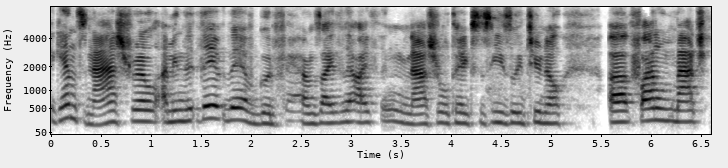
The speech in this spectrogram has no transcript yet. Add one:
against Nashville, I mean, they they have good fans. I I think Nashville takes this easily 2 0. Uh, final match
